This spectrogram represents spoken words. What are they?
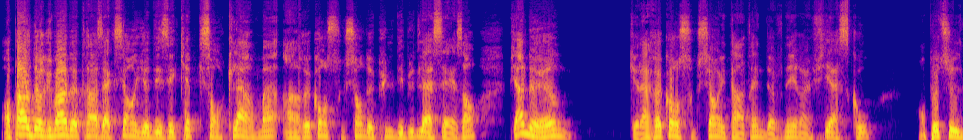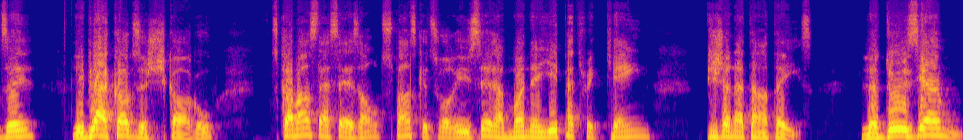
On parle de rumeurs de transactions. Il y a des équipes qui sont clairement en reconstruction depuis le début de la saison. Puis il y en a une que la reconstruction est en train de devenir un fiasco. On peut-tu le dire? Les Blackhawks de Chicago. Tu commences la saison, tu penses que tu vas réussir à monnayer Patrick Kane puis Jonathan Taze. Le deuxième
